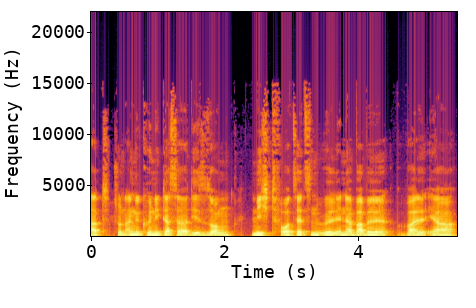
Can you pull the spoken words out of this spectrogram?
hat schon angekündigt, dass er die Saison nicht fortsetzen will in der Bubble, weil er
